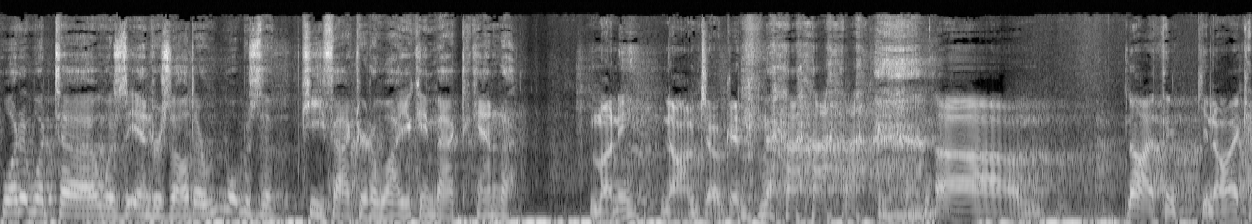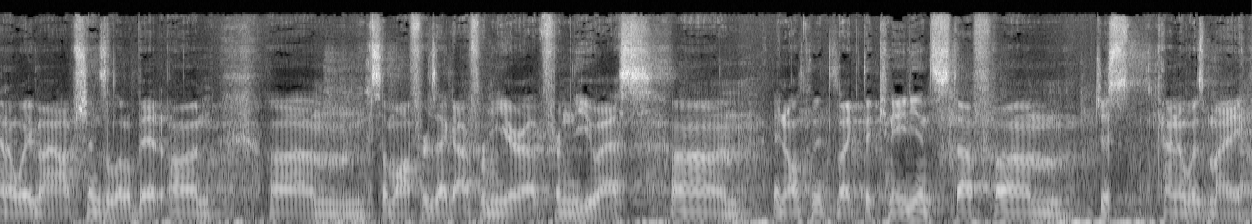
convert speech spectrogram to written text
What what was the end result, or what was the key factor to why you came back to Canada? Money? No, I'm joking. um, no, I think you know I kind of weigh my options a little bit on um, some offers I got from Europe, from the U.S., um, and ultimately like the Canadian stuff. Um, just kind of was my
